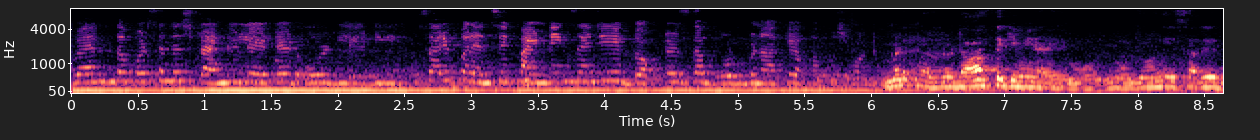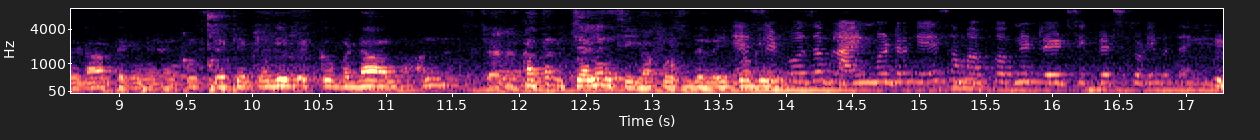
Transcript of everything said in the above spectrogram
when the person is strangulated old lady सारी फोरेंसिक फाइंडिंग्स हैं जी एक डॉक्टर्स द बोर्ड बना के ਆਪਾਂ ਪੁਸ਼ਵਾਉਣਾ ਮੈਡਮ ਰਡਾਰ ਤੇ ਕਿਵੇਂ ਆਏ ਨੌਜਵਾਨ ਇਹ ਸਾਰੇ ਰਡਾਰ ਤੇ ਕਿਵੇਂ ਆਏ ਪੁਲਿਸ ਦੇ ਕਿ ਕਿਉਂਕਿ ਇੱਕ ਵੱਡਾ ਕਤਲ ਚੈਲੰਜ ਸੀਗਾ ਪੁਲਿਸ ਦੇ ਲਈ ਕਿਉਂਕਿ it was a blind murder case ਹਮ ਆਪਕੋ ਆਪਣੇ ट्रेड सीक्रेट्स थोड़ी बताएँगे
